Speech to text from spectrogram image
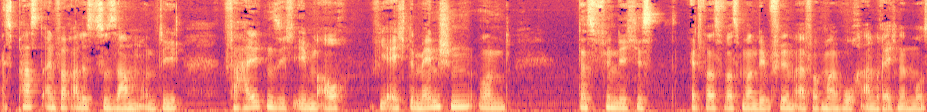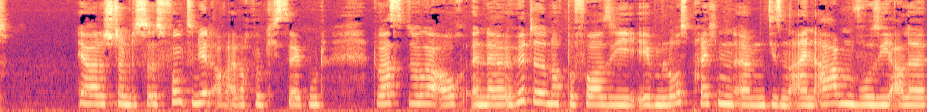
Es passt einfach alles zusammen und die verhalten sich eben auch wie echte Menschen und das finde ich ist etwas, was man dem Film einfach mal hoch anrechnen muss. Ja, das stimmt. Es, es funktioniert auch einfach wirklich sehr gut. Du hast sogar auch in der Hütte, noch bevor sie eben losbrechen, ähm, diesen einen Abend, wo sie alle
